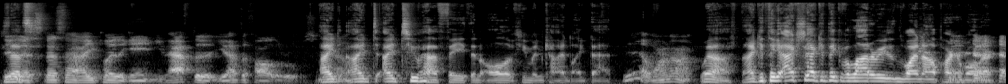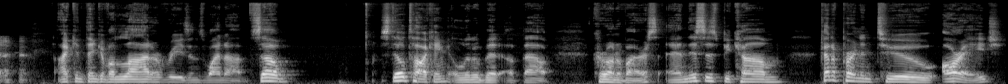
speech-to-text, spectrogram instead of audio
Dude, That's- that's, that's how you play the game. You have to you have to follow the rules. I, know? I, I too have faith in all of humankind like that. yeah, why not? Yeah, I can think. Actually, I can think of a lot of reasons why not, Parker Bowler. I can think of a lot of reasons why not. So, still talking a little bit about coronavirus, and this has become kind of pertinent to our age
